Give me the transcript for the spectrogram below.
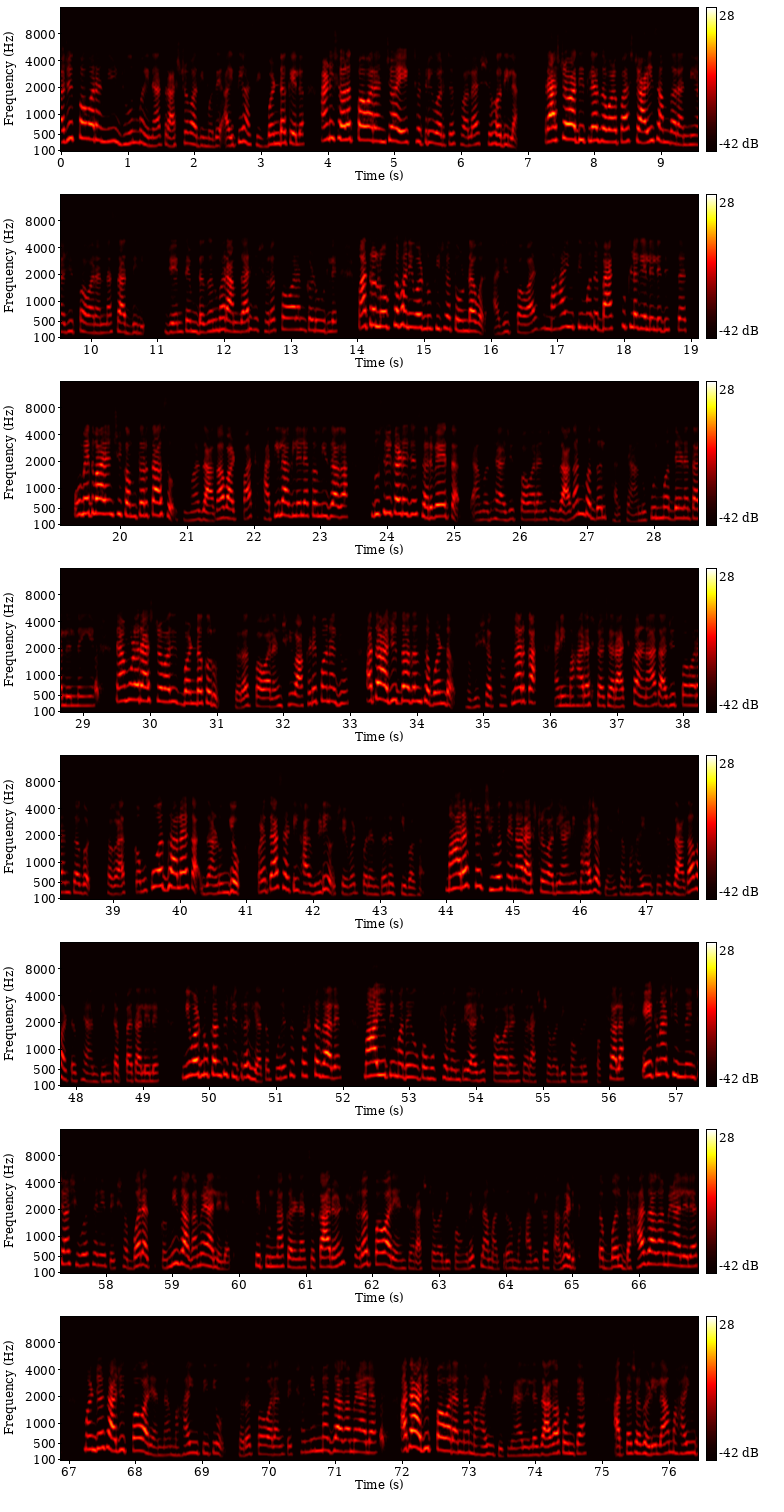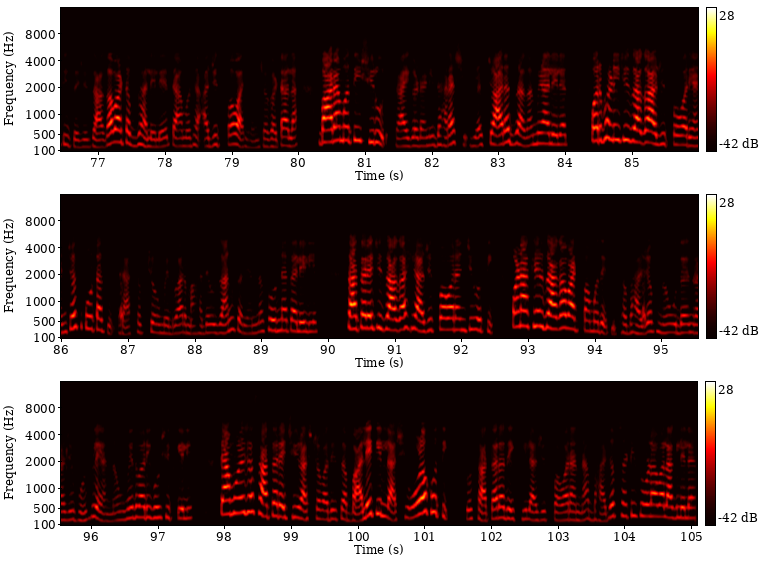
अजित पवारांनी जून महिन्यात राष्ट्रवादीमध्ये ऐतिहासिक बंड केलं आणि शरद पवारांच्या एक छत्री वर्चस्वाला शह दिला. राष्ट्रवादीतल्या जवळपास चाळीस आमदारांनी अजित पवारांना साथ दिली. जेमतेम डझनभर आमदार हे शरद पवारांकडे उरले. मात्र लोकसभा निवडणुकीच्या तोंडावर अजित पवार हे महायुतीमध्ये बॅकफुटला गेलेले दिसत आहेत उमेदवारांची कमतरता असो किंवा जागा वाटपात हाती लागलेल्या कमी जागा दुसरीकडे जे सर्वे येतात त्यामध्ये अजित पवारांच्या जागांबद्दल फारसे अनुकूल मत देण्यात आलेले नाहीये. त्यामुळे राष्ट्रवादीत बंड करून शरद पवारांशी वाकडेपणा घेऊन आता अजितदादांचं बंड भविष्यात फसणार का? आणि महाराष्ट्राच्या राजकारणात अजित पवारांचा गट सगळ्यात कमकुवत झालाय का? जाणून घेऊ. पण त्यासाठी हा व्हिडिओ शेवटपर्यंत नक्की बघा. महाराष्ट्रात शिवसेना राष्ट्रवादी आणि भाजप यांच्या महायुतीचं जागा वाटप हे अंतिम टप्प्यात आलेले निवडणुकांचं चित्रही आता पुरेसं स्पष्ट झाले महायुतीमध्ये उपमुख्यमंत्री अजित पवारांच्या राष्ट्रवादी काँग्रेस पक्षाला एकनाथ शिंदेच्या शिवसेनेपेक्षा बऱ्याच कमी जागा मिळालेल्या आहेत. हे तुलना करण्याचं कारण शरद पवार यांच्या राष्ट्रवादी काँग्रेसला मात्र महाविकास आघाडीत तब्बल दहा जागा मिळालेल्या आहेत. म्हणजेच अजित पवार यांना महायुतीत येऊन शरद पवारांपेक्षा निम्म्याच जागा मिळाल्या. आता अजित पवारांना महायुतीत झालेल्या जागा कोणत्या? आताच्या घडीला महायुतीचे जे जागा वाटप झालेले त्यामध्ये अजित पवार यांच्या गटाला बारामती शिरूर रायगड आणि धाराशिव या चारच जागा मिळालेल्या आहेत. परभणीची जागा अजित पवार यांच्याच कोटातून रासपचे उमेदवार महादेव जानकर यांना सोडण्यात आलेली आहे. साताऱ्याची जागा ही अजित पवारांची होती पण अखेर जागा वाटपामध्ये तिथं भाजपनं उदयनराजे भोसले यांना उमेदवारी घोषित केली. त्यामुळे ज्या साताऱ्याची राष्ट्रवादीचा बालेकिल्ला अशी ओळख होती तो सातारा देखील अजित पवारांना भाजपसाठी सोडावा लागलेला आहे.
